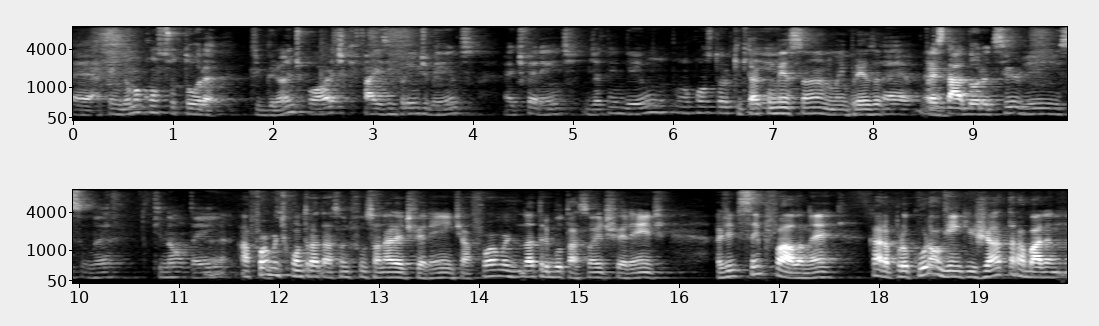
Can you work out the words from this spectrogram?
é, atender uma construtora de grande porte que faz empreendimentos é diferente de atender um- uma construtora Que está começando uma empresa. é, prestadora de serviço, né? que não tem A forma de contratação de funcionário é diferente, a forma da tributação é diferente. A gente sempre fala, né? Cara, procura alguém que já trabalha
